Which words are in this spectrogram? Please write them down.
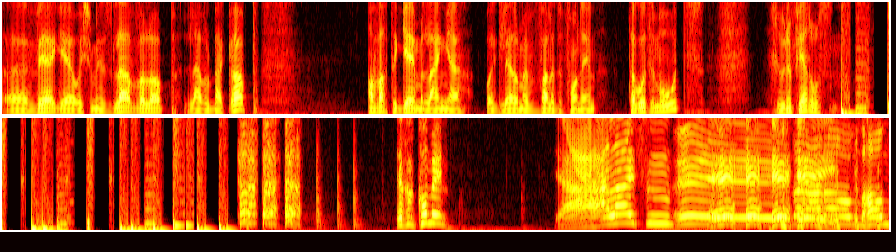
uh, VG og ikke minst Level Up, Level Back Up. Han har vært i gamet lenge, og jeg gleder meg veldig til å få han inn. Ta godt imot Rune Fjedolsen. Jeg kan komme inn! Ja, hallaisen! Hey, han! Han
